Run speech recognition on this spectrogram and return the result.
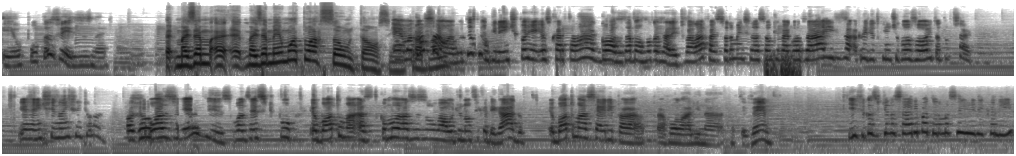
eu poucas vezes, né? É, mas, é, é, é, mas é meio uma atuação, então, assim. É uma atuação, trabalho... é uma atuação. Que nem, tipo, gente, os caras falam, ah, goza, tá bom, vou gozar. Aí tu vai lá, faz toda uma encenação que vai gozar e eles acreditam que a gente gozou e tá tudo certo. E a gente não sentiu nada. Ou às vezes, ou às vezes, tipo, eu boto uma. Como às vezes o áudio não fica ligado, eu boto uma série pra, pra rolar ali na, na TV e fica assistindo a série e batendo uma siririca ali.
